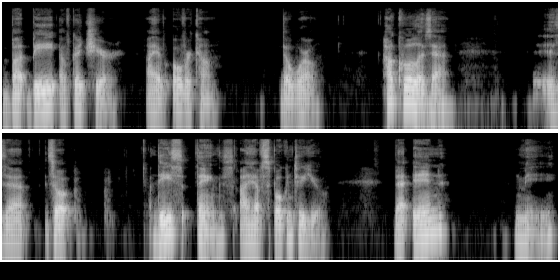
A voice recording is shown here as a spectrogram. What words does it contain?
but be of good cheer. I have overcome the world. How cool is that? Is that so? These things I have spoken to you, that in me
